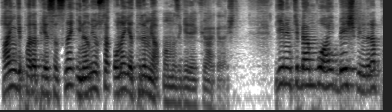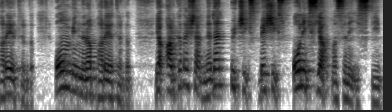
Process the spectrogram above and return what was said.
Hangi para piyasasına inanıyorsak ona yatırım yapmamız gerekiyor arkadaşlar. Diyelim ki ben bu ay 5000 lira para yatırdım. 10 bin lira para yatırdım. Ya arkadaşlar neden 3x, 5x, 10x yapmasını isteyeyim?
